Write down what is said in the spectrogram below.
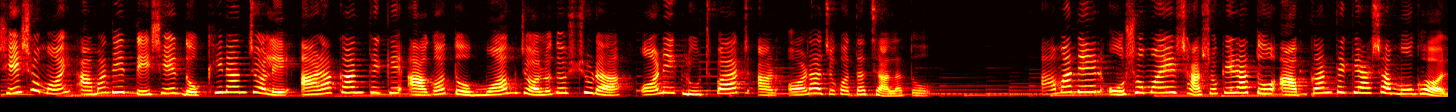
সে সময় আমাদের দেশের দক্ষিণাঞ্চলে আরাকান থেকে আগত মগ জলদস্যুরা অনেক লুটপাট আর অরাজকতা চালাতো। আমাদের ও সময়ের শাসকেরা তো আফগান থেকে আসা মুঘল।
